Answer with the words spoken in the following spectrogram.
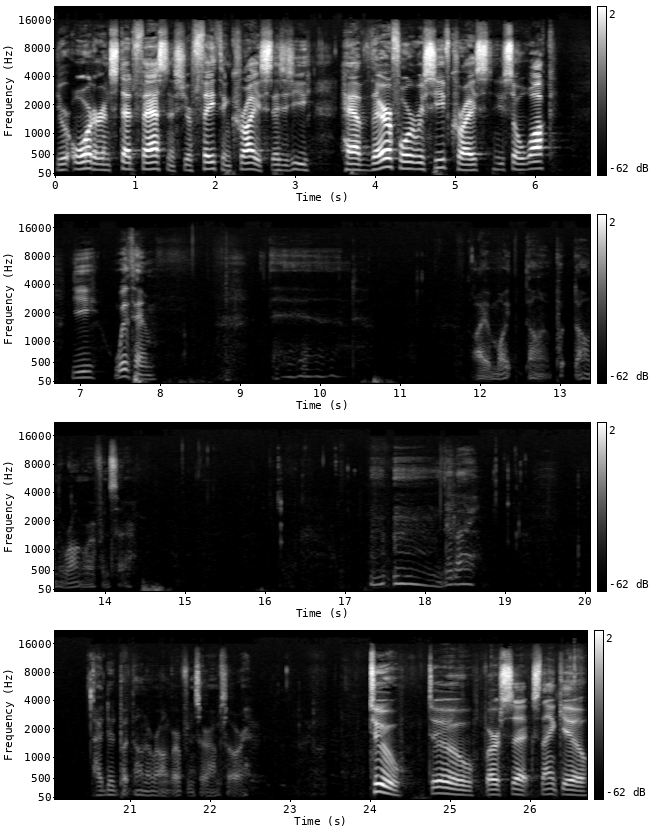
your order and steadfastness, your faith in Christ, as ye have therefore received Christ, you so walk ye with him. And I might down, put down the wrong reference there. Mm-mm, did I? I did put down the wrong reference there. I'm sorry. 2, 2, verse 6. Thank you.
